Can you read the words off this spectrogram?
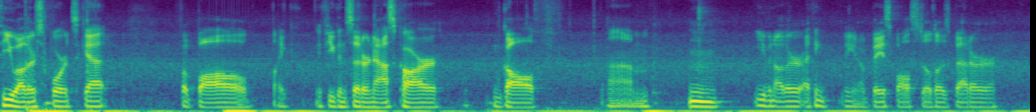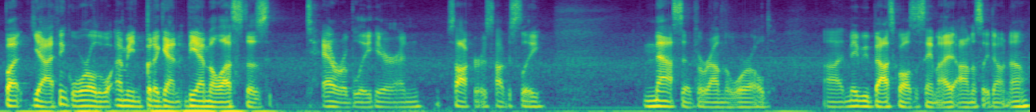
few other sports get. Football, like if you consider NASCAR, golf, um, Mm. even other. I think you know baseball still does better. But yeah, I think world. I mean, but again, the MLS does terribly here, and soccer is obviously massive around the world. Uh, maybe basketball is the same. I honestly don't know.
